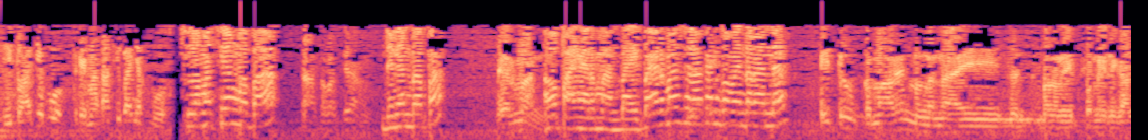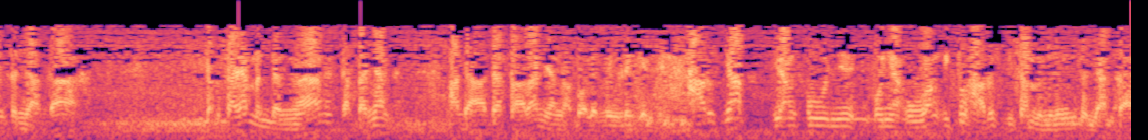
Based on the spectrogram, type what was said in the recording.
Itu aja Bu, terima kasih banyak Bu. Selamat siang Bapak. Nah, selamat siang. Dengan Bapak? Herman, Oh Pak Herman. Baik, Pak Herman silakan komentar Anda. itu kemarin mengenai, mengenai pemilikan senjata. Saya mendengar katanya ada ada saran yang nggak boleh memiliki. Harusnya yang punya punya uang itu harus bisa memiliki senjata.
